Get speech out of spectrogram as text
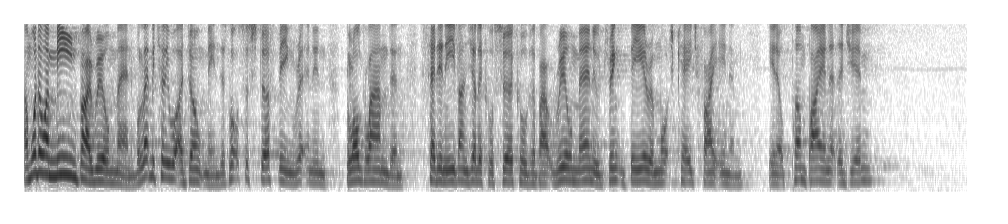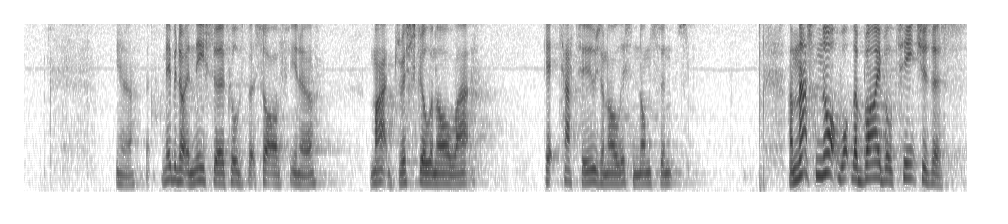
And what do I mean by real men? Well, let me tell you what I don't mean. There's lots of stuff being written in blogland and said in evangelical circles about real men who drink beer and watch cage fighting and you know, pump iron at the gym. You know, maybe not in these circles, but sort of, you know, Mark Driscoll and all that. Get tattoos and all this nonsense. And that's not what the Bible teaches us.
